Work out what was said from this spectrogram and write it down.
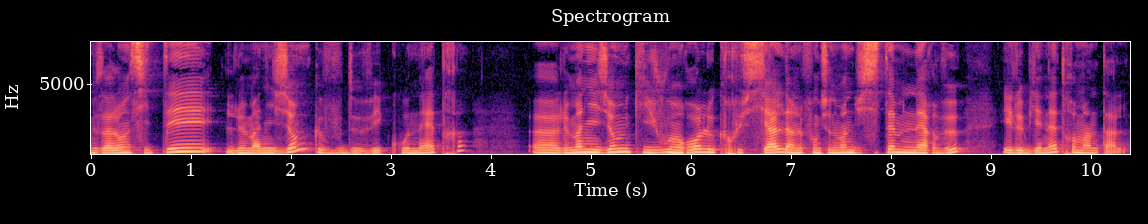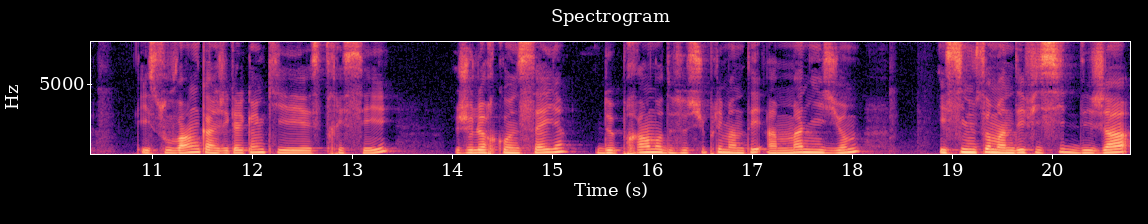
Nous allons citer le magnésium que vous devez connaître. Euh, le magnésium qui joue un rôle crucial dans le fonctionnement du système nerveux et le bien-être mental. Et souvent, quand j'ai quelqu'un qui est stressé, je leur conseille de prendre, de se supplémenter en magnésium. Et si nous sommes en déficit, déjà,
